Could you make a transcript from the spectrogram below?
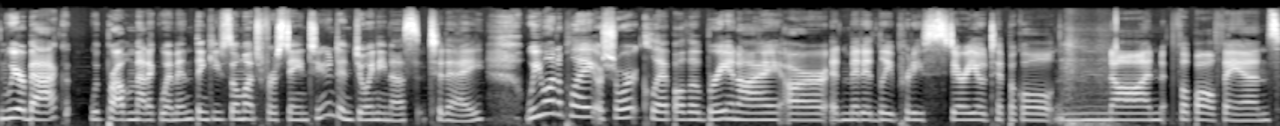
And we are back with Problematic Women. Thank you so much for staying tuned and joining us today. We want to play a short clip, although Brie and I are admittedly pretty stereotypical non football fans,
